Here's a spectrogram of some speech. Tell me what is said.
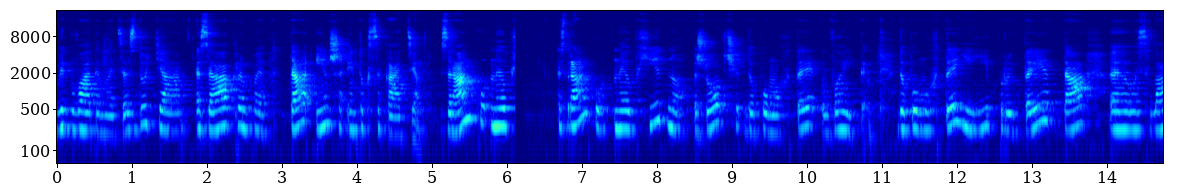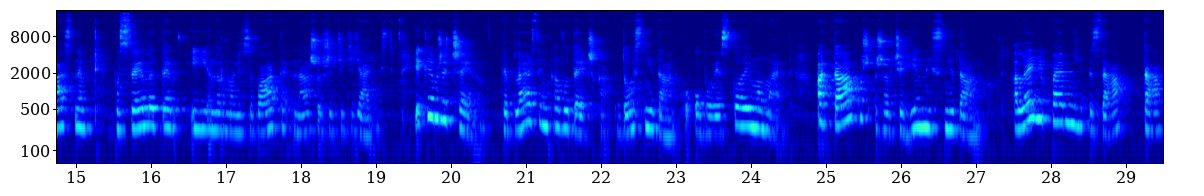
відбуватиметься здуття, закрепи та інша інтоксикація. Зранку необхідно Зранку необхідно жовчі допомогти вийти, допомогти її пройти та е, ось власне посилити і нормалізувати нашу життєдіяльність. Яким же чином? Теплесенька водичка до сніданку, обов'язковий момент, а також жовчогінний сніданок. Але є певні за та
